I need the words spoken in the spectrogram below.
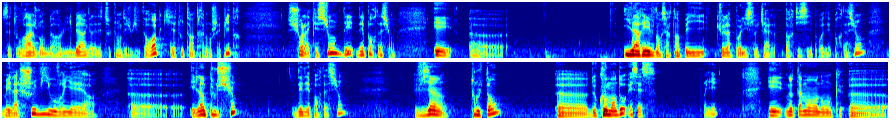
cet ouvrage donc, de Liberg, La destruction des Juifs d'Europe, qui a tout un très long chapitre sur la question des déportations. Et euh, il arrive dans certains pays que la police locale participe aux déportations, mais la cheville ouvrière euh, et l'impulsion des déportations vient tout le temps euh, de commandos SS. voyez? Et notamment donc euh,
